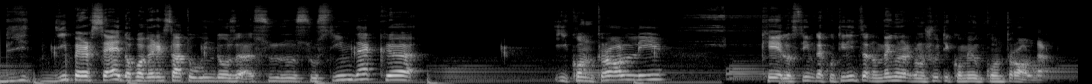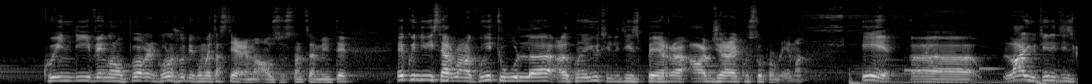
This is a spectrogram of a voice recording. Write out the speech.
Di, di, per sé, dopo aver installato Windows su, su Steam Deck, i controlli che lo Steam Deck utilizza non vengono riconosciuti come un controller. Quindi vengono un po' riconosciuti come tastiere mouse sostanzialmente. E quindi vi servono alcuni tool, alcune utilities per aggirare questo problema. E uh, la utilities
